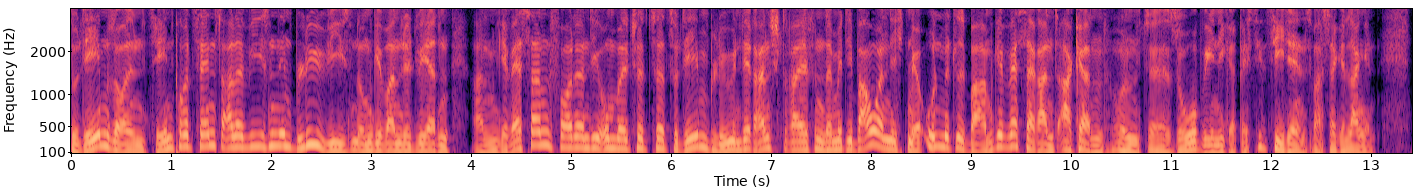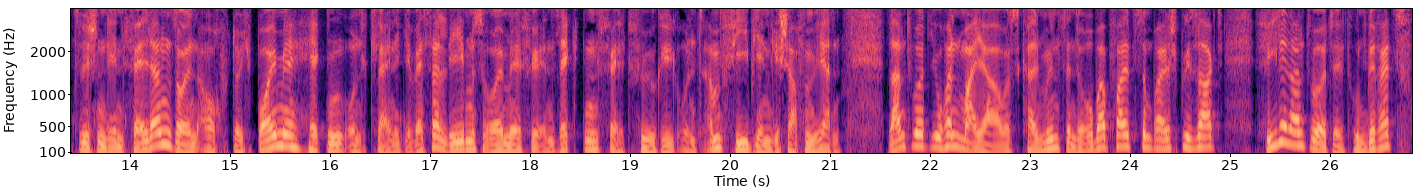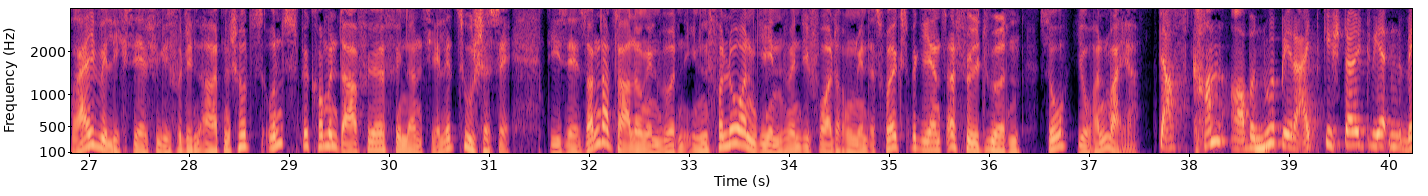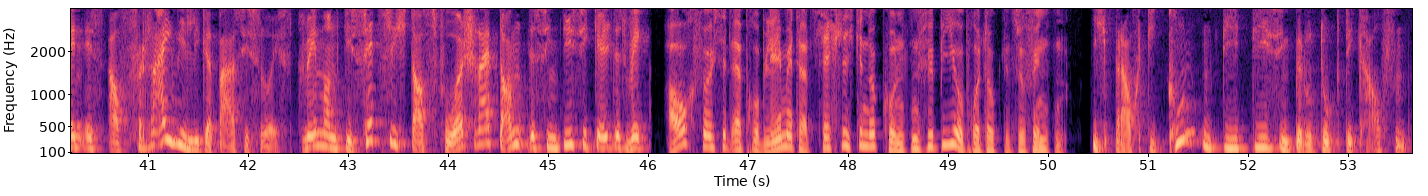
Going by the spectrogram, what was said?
Zudem sollen 10 Prozent aller Wiesen in Blühwiesen umgewandelt werden. An Gewässern fordern die Umweltschützer zudem blühende Randstreifen, damit die Bauern nicht mehr unmittelbar am Gewässerrand ackern und äh, so weniger Pestizide ins Wasser gelangen. Zwischen den Feldern sollen auch durch Bäume, Hecken und kleine Gewässer Lebensräume für Insekten, Feldvögel und Amphibien geschaffen werden. Landwirt Johann Mayer aus Kalmünz in der Oberpfalz zum Beispiel sagt, viele Landwirte tun bereits freiwillig sehr viel für den Artenschutz und bekommen dafür finanzielle Zuschüsse. Diese Sonderzahlungen würden ihnen verloren gehen, wenn die Forderungen des Volksbegehrens erfüllt würden, so Johann Mayer. Das kann aber nur bereitgestellt werden, wenn es auf freiwilliger Basis läuft. Wenn man gesetzlich das vorschreibt, dann sind diese Gelder weg. Auch fürchtet er Probleme, tatsächlich genug Kunden für Bioprodukte zu finden. Ich brauche die Kunden, die diese Produkte kaufen.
